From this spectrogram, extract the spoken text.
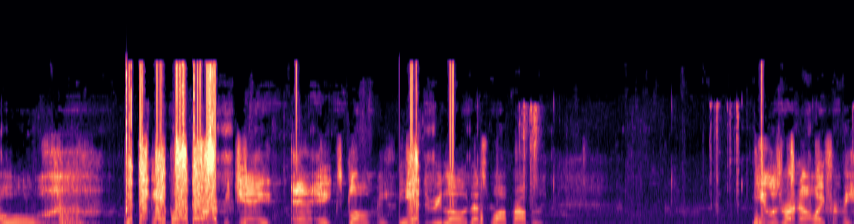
Oh. Good thing he pulled out that RPG and, and it exploded me. He had to reload, that's why probably. He was running away from me.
